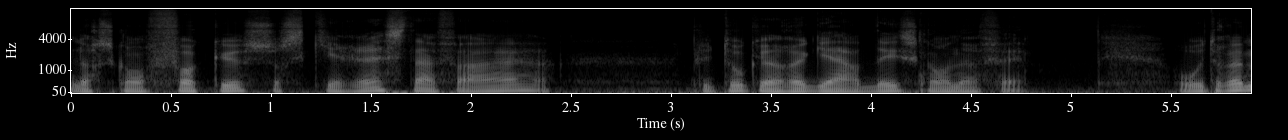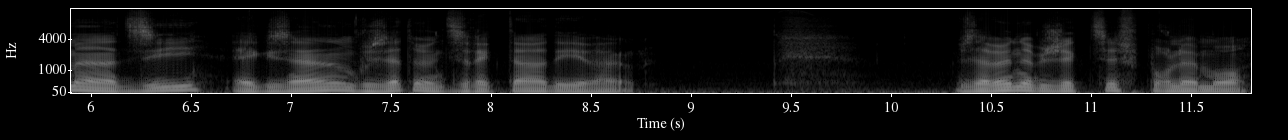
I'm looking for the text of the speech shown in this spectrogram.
lorsqu'on focus sur ce qui reste à faire plutôt que regarder ce qu'on a fait. Autrement dit, exemple, vous êtes un directeur des ventes. Vous avez un objectif pour le mois.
